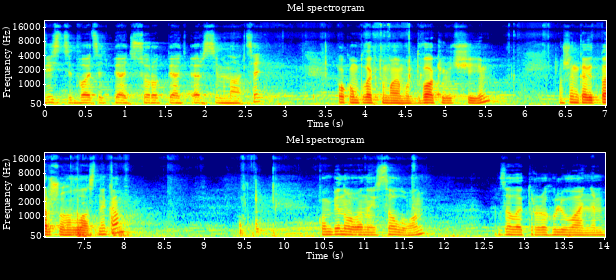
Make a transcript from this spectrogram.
225-45 R17. По комплекту маємо два ключі. Машинка від першого власника. Комбінований салон з електрорегулюванням.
